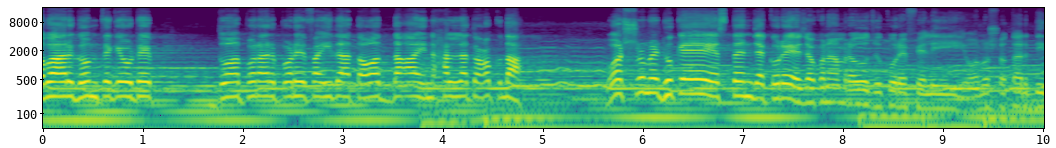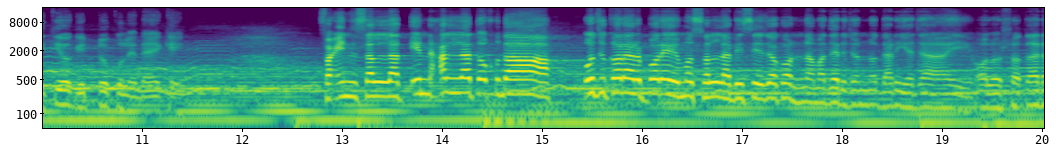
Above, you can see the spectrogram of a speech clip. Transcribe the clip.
আবার ঘুম থেকে উঠে দোয়া পড়ার পরে ফাইদা তাওয়াদ্দা ইনহাল্লা হাল্লাত ওয়াশরুমে ঢুকে স্তেঞ্জা করে যখন আমরা উজু করে ফেলি, অলসতার দ্বিতীয় গিট্টু খুলে দেয় কে? ফাইন সাল্লাত ইনহাল্লা হাল্লাত উকদা। করার পরে মুসল্লা বিছিয়ে যখন নামাজের জন্য দাঁড়িয়ে যায়, অলসতার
